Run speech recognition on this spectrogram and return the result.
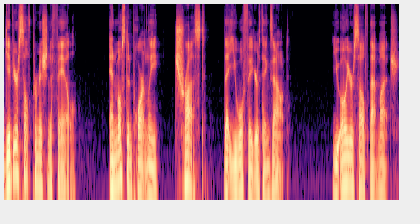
give yourself permission to fail, and most importantly, trust that you will figure things out. You owe yourself that much.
